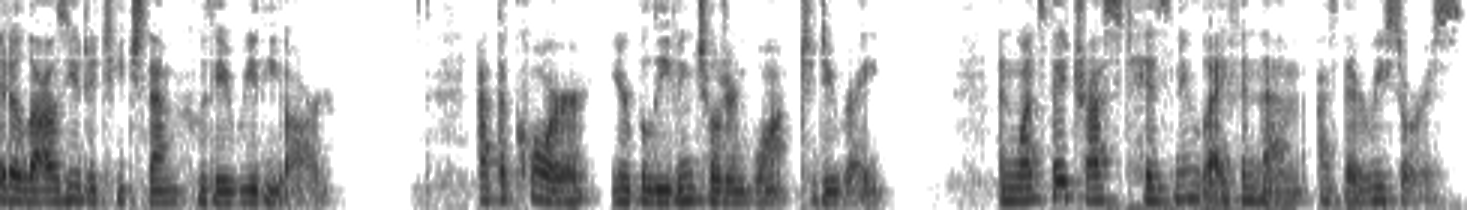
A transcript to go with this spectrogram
It allows you to teach them who they really are. At the core, your believing children want to do right. And once they trust His new life in them as their resource,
